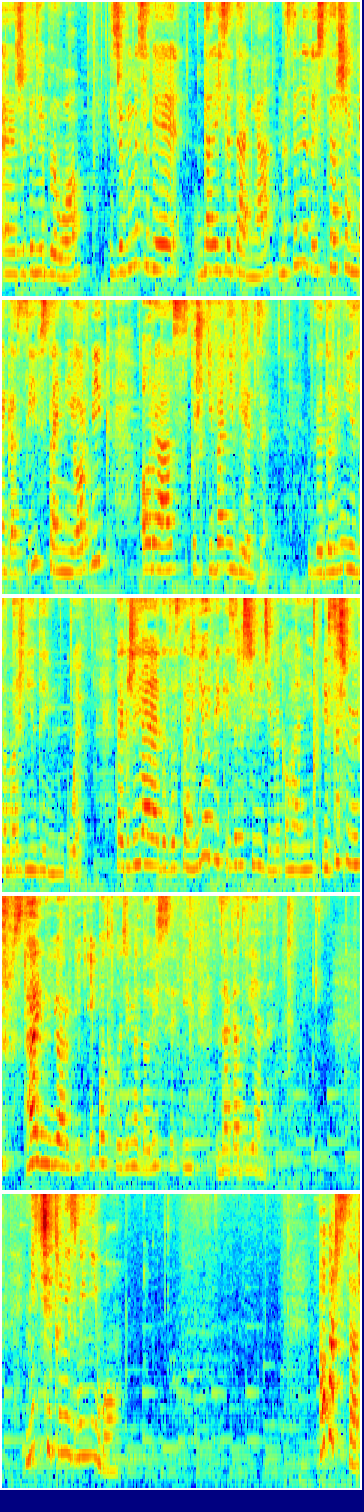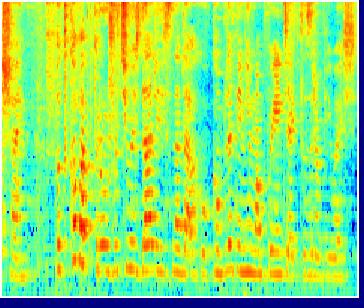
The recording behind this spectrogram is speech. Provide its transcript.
e, żeby nie było. I zrobimy sobie dalej zadania. Następne to jest Starshine Legacy w stajni Jorvik oraz poszukiwanie wiedzy w Dolinie Zamarzniętej Mgły. Także ja jadę do stajni Jorvik i zaraz się widzimy, kochani. Jesteśmy już w stajni Jorvik i podchodzimy do Lisy i zagadujemy. Nic się tu nie zmieniło. Popatrz, Starshine. Podkowa, którą rzuciłeś dalej jest na dachu. Kompletnie nie mam pojęcia, jak to zrobiłeś.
